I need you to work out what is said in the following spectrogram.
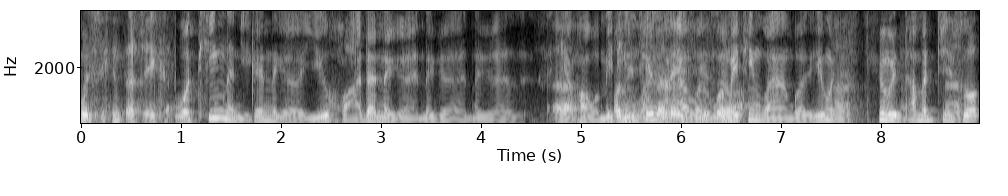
不行的，这个我听了你跟那个余华的那个、那个、那个讲话，我没听完。我我没听完，我因为因为他们据说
